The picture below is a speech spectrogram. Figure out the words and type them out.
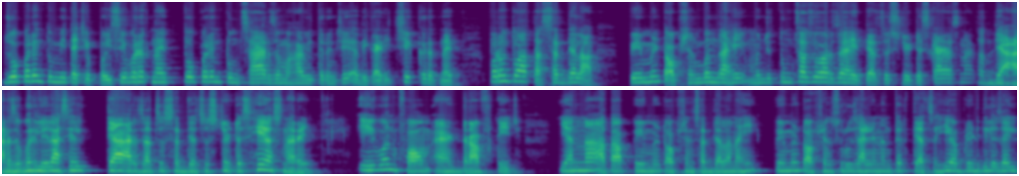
जोपर्यंत तुम्ही त्याचे पैसे भरत नाहीत तोपर्यंत तुमचा अर्ज महावितरणचे अधिकारी चेक करत नाहीत. परंतु आता सध्याला पेमेंट ऑप्शन बंद आहे म्हणजे तुमचा जो अर्ज आहे त्याचं स्टेटस काय असणार? सध्या अर्ज भरलेला असेल त्या अर्जाचं सध्याचं स्टेटस हे असणार आहे. A one form at draft stage यांना आता पेमेंट ऑप्शन सध्याला नाही. पेमेंट ऑप्शन सुरू झाल्यानंतर त्याचंही अपडेट दिलं जाईल.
